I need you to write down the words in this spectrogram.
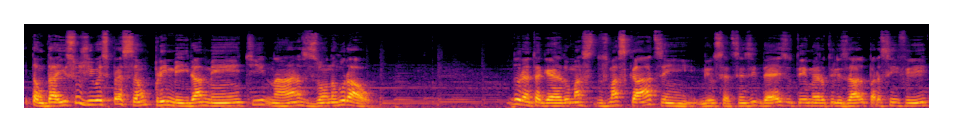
Então, daí surgiu a expressão primeiramente na zona rural. Durante a Guerra dos Mascates, em 1710, o termo era utilizado para se referir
